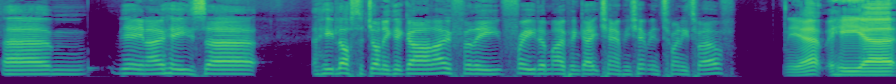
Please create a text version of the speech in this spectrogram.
Um, yeah, you know, he's uh, he lost to Johnny Gargano for the Freedom Open Gate Championship in 2012. Yeah, he. Uh,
